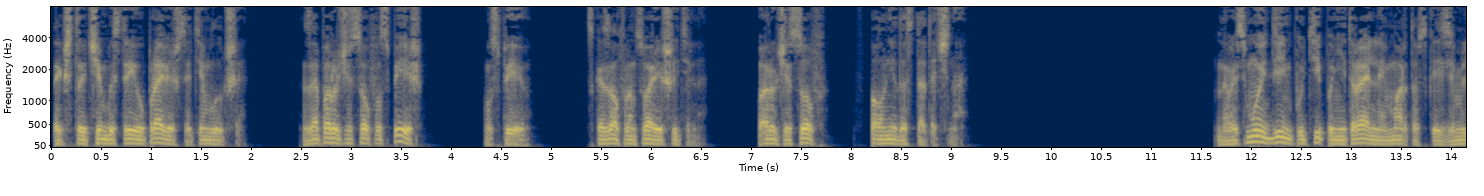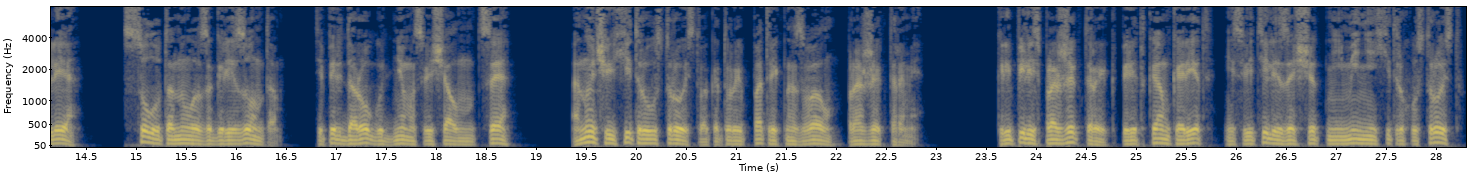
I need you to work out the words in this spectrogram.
так что чем быстрее управишься, тем лучше. За пару часов успеешь?» «Успею», — сказал Франсуа решительно. «Пару часов вполне достаточно». На восьмой день пути по нейтральной мартовской земле Сол утонула за горизонтом. Теперь дорогу днем освещал МЦ, а ночью хитрое устройство, которое Патрик назвал прожекторами. Крепились прожекторы к передкам карет и светили за счет не менее хитрых устройств,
